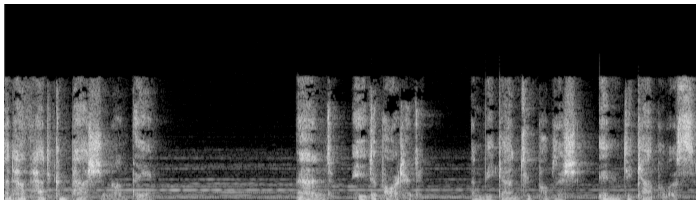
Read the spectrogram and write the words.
and hath had compassion on thee. And he departed, and began to publish in Decapolis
